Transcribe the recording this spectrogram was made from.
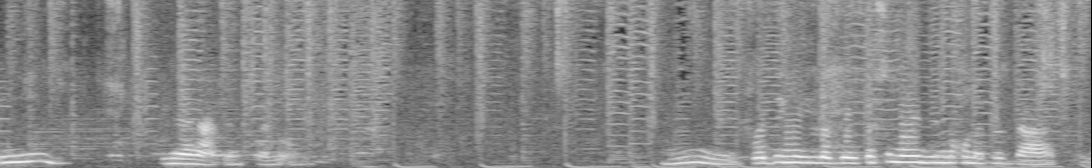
Mm. Tingnan natin sa loob. Hmm, pwede nga ilagay kasi meron din ako na ito dati.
